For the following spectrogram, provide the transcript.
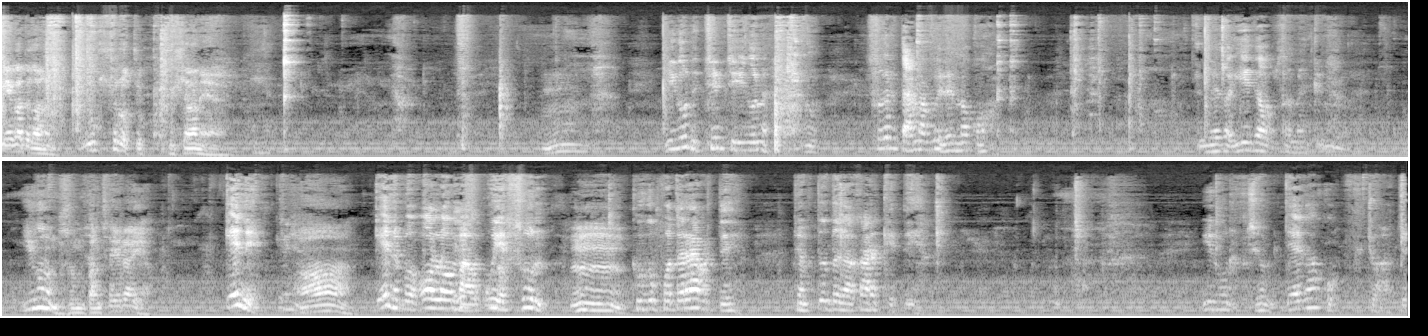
깨가 들어가는 육수로 쭉 주시하네. 이거는 진짜 이거는 어, 소리 안 하고 이래 놓고. 내가 이가 없어는 이거는 무슨 반찬이라요? 깨네. 아, 깨네 뭐 올라오면 위에 순. 음, 음. 그거 보더라 볼 때좀 뜯어가 가르쳤대. 이거를 좀 떼갖고 좋아졌어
